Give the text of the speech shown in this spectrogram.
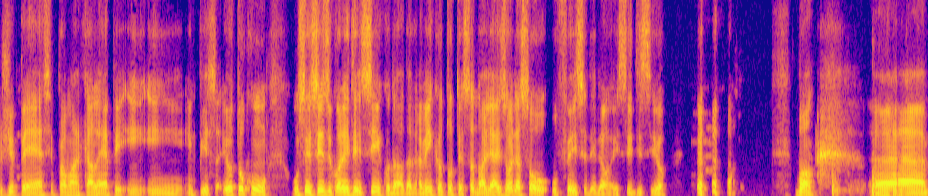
GPS para marcar lap em, em, em, pista. Eu tô com um 645 da, da Garmin que eu tô testando. Aliás, olha só o, o face dele, ó, esse DC, ó. Bom, é,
